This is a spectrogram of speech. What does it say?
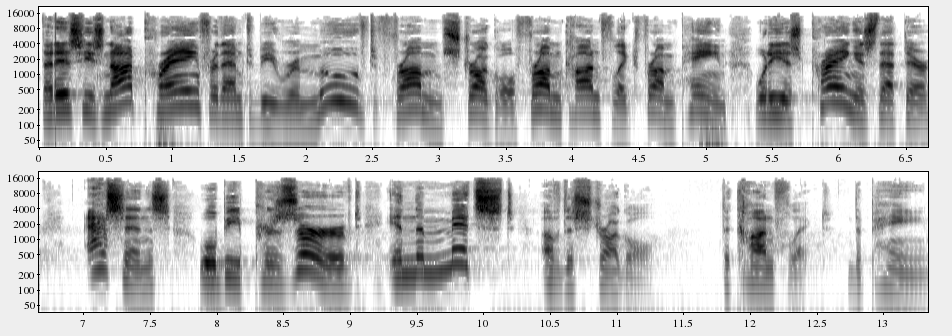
That is, he's not praying for them to be removed from struggle, from conflict, from pain. What he is praying is that their essence will be preserved in the midst of the struggle, the conflict, the pain.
